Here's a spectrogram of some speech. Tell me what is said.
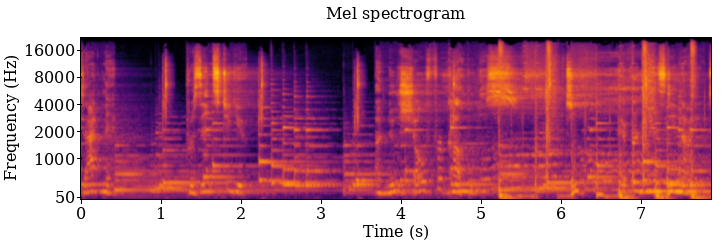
dot net presents to you a new show for couples every Wednesday night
